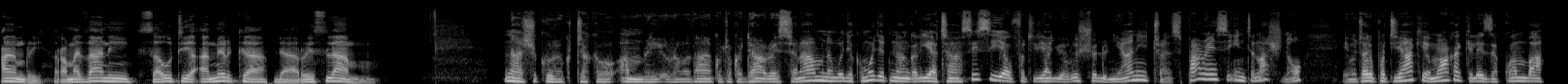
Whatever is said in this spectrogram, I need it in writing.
Amri Ramadhani, Sauti ya Amerika, Dar es Salaam. Nashukuru kutoka Amri Ramadhan kutoka Dar es Salaam. Na moja kwa moja tunaangalia taasisi ya ufuatiliaji wa rushwa duniani Transparency International imetoa ripoti yake ya mwaka ikieleza kwamba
